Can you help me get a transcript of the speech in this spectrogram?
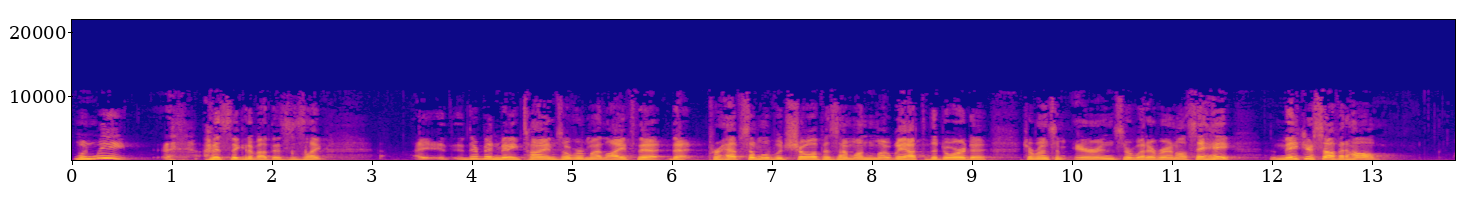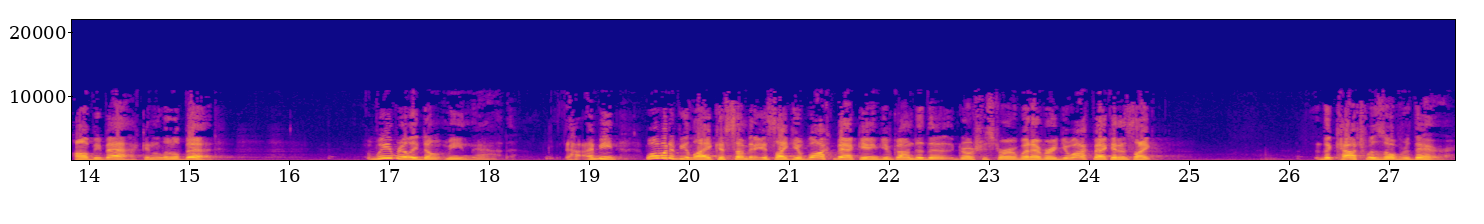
When we, I was thinking about this, it's like, I, there have been many times over my life that, that perhaps someone would show up as I'm on my way out to the door to, to run some errands or whatever, and I'll say, hey, make yourself at home. I'll be back in a little bit we really don't mean that. I mean, what would it be like if somebody, it's like you walk back in, you've gone to the grocery store or whatever, you walk back in it's like, the couch was over there.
